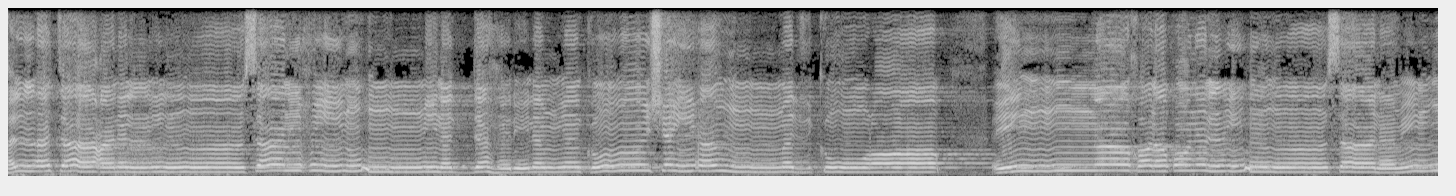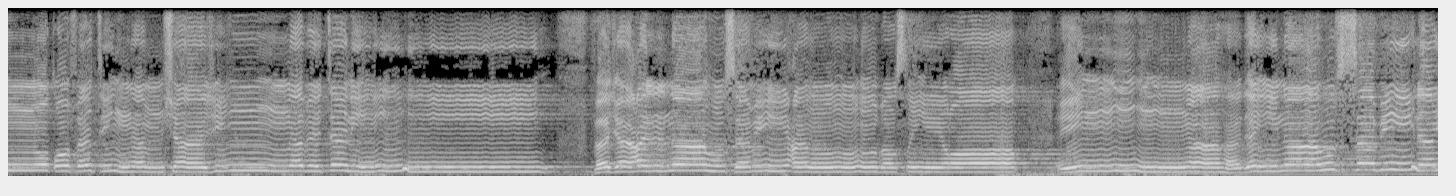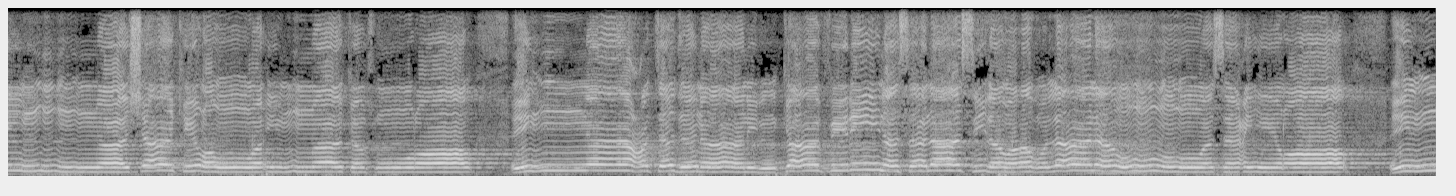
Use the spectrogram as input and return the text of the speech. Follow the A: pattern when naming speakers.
A: هل أتى على الإنسان حين من الدهر لم يكن شيئا مذكورا؟ إنا خلقنا الإنسان من نطفة أمشاج نبتليه. فجعلناه سميعا بصيرا. إنا هديناه السبيل إما شاكرا وإما كفورا. إنا أعتدنا للكافرين سلاسل وأغلالا وسعيرا. إن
